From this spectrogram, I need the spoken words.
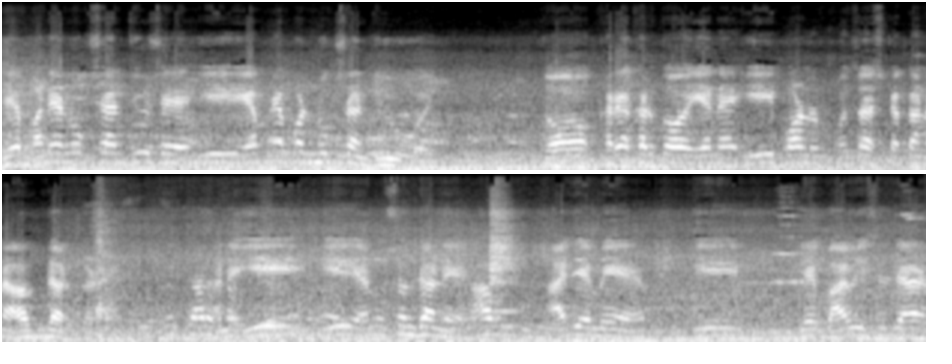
જે મને નુકસાન થયું છે એ એમને પણ નુકસાન થયું હોય. તો ખરેખર તો એને એ પણ પચાસ ટકાના હકદાર ગણાય. અને એ એ અનુસંધાને આજે મેં એ જે બાવીસ હજાર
